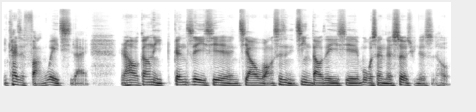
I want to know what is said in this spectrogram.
你开始防卫起来，然后当你跟这一些人交往，甚至你进到这一些陌生的社群的时候，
